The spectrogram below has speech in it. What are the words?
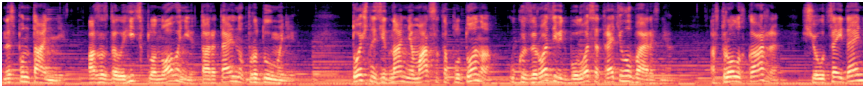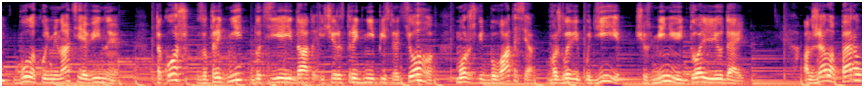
не спонтанні, а заздалегідь сплановані та ретельно продумані. Точне з'єднання Марса та Плутона у Козирозі відбулося 3 березня. Астролог каже, що у цей день була кульмінація війни. Також за три дні до цієї дати і через три дні після цього можуть відбуватися важливі події, що змінюють долі людей. Анжела Перл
